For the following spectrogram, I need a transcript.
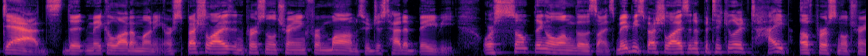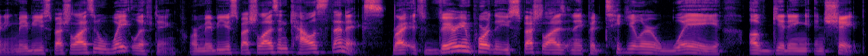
dads that make a lot of money, or specialize in personal training for moms who just had a baby, or something along those lines. Maybe specialize in a particular type of personal training. Maybe you specialize in weightlifting, or maybe you specialize in calisthenics, right? It's very important that you specialize in a particular way of getting in shape.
